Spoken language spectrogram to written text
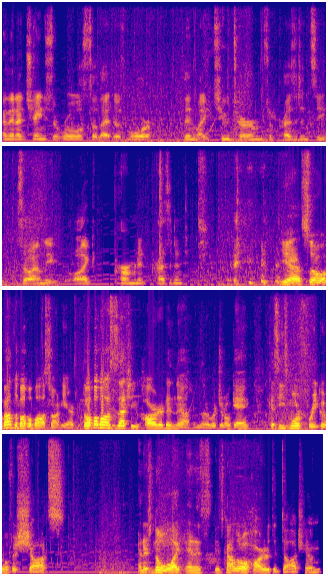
and then I change the rules so that there's more than like two terms of presidency so I'm the like permanent president Yeah, so about the bubble boss on here. The bubble boss is actually harder than the in the original game because he's more frequent with his shots, and there's no like, and it's it's kind of a little harder to dodge him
